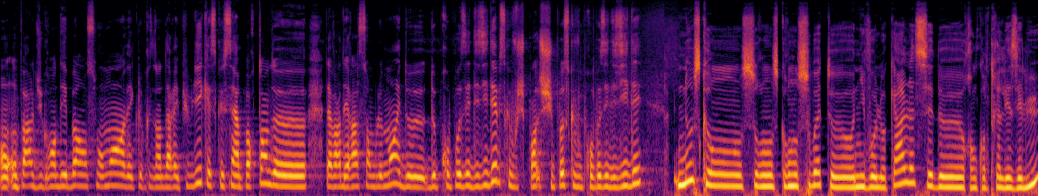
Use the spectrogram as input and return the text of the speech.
on, parle du grand débat en ce moment avec le président de la République. Est-ce que c'est important d'avoir des rassemblements et de, proposer des idées? Parce que je, suppose que vous proposez des idées. Nous, ce qu'on souhaite euh, au niveau local, c'est de rencontrer les élus.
